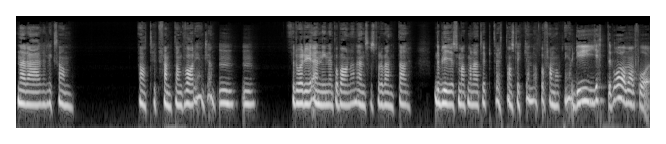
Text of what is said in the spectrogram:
när det är liksom, ja, typ 15 kvar egentligen. Mm. Mm. För då är det ju en inne på banan, en som står och väntar. Det blir ju som att man är typ 13 stycken då på framhoppningen. Det är ju jättebra om man får,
